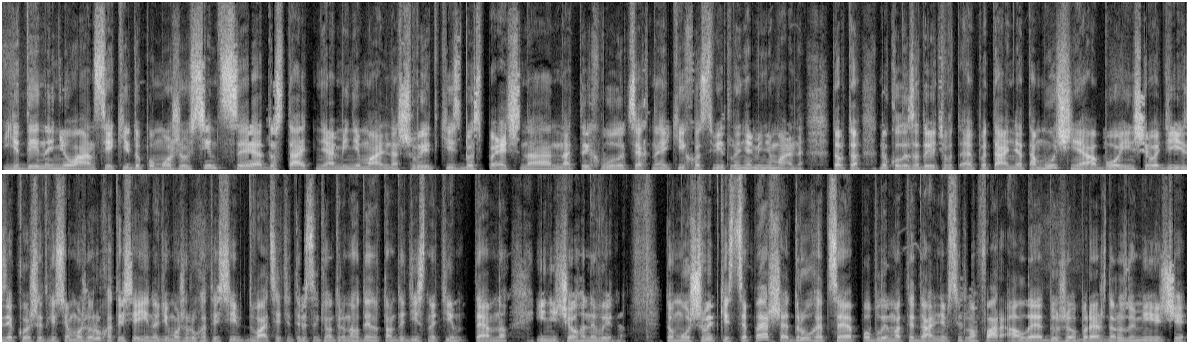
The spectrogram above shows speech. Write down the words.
єдиний нюанс, який допоможе усім, це достатня мінімальна швидкість, безпечна на тих вулицях, на яких освітлення мінімальне. Тобто, ну коли задають е, питання там учні або інші водії, з якою швидкістю я можу рухатися, я іноді можу рухатися і 20 і 30 км на годину, там де дійсно тім темно і нічого не видно. Тому швидкість це перше. Друге, це поблимати дальнім світлом фар, але дуже обережно розуміючи,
